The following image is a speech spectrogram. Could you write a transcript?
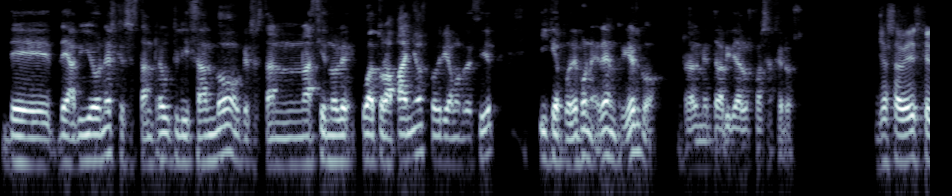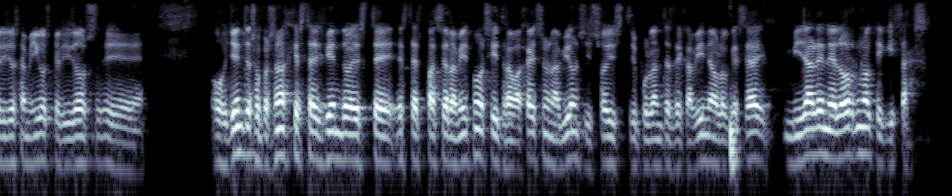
de, de, aviones que se están reutilizando o que se están haciéndole cuatro apaños, podríamos decir, y que puede poner en riesgo realmente la vida de los pasajeros. Ya sabéis, queridos amigos, queridos oyentes o personas que estáis viendo este, este espacio ahora mismo, si trabajáis en un avión, si sois tripulantes de cabina o lo que sea, mirad en el horno que quizás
